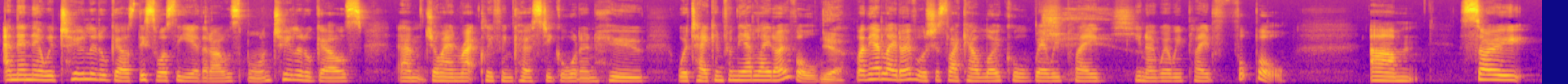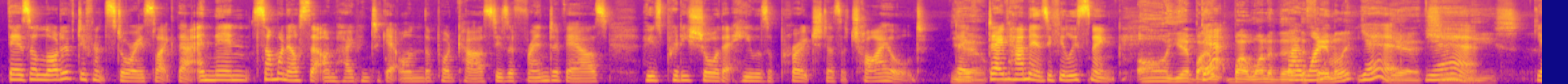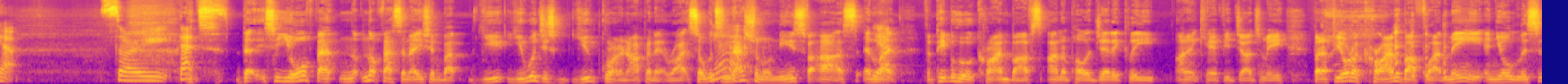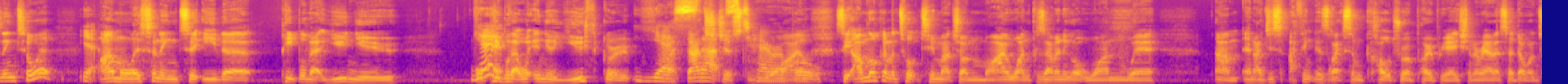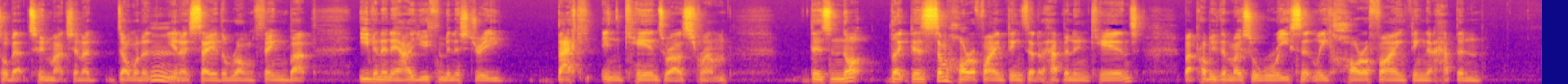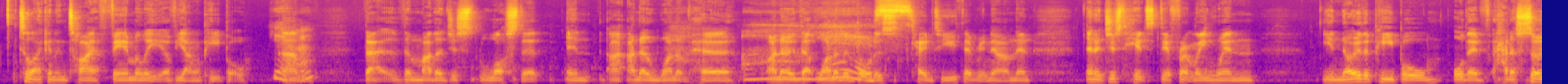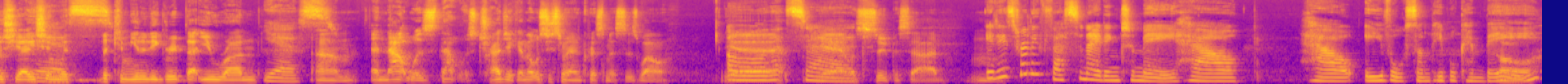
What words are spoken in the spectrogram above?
And then there were two little girls. This was the year that I was born. Two little girls, um, Joanne Ratcliffe and Kirste Gordon, who were taken from the Adelaide Oval. Yeah. Like the Adelaide Oval was just like our local where we played, you know, where we played football. Um, so there's a lot of different stories like that. And then someone else that I'm hoping to get on the podcast is a friend of ours who's pretty sure that he was approached as a child. Yeah. Dave, Dave Hammers, if you're listening. Oh yeah, by Yeah. by one of the, By the of- family. yeah, yeah, yeah. jeez. Yeah. So that's It's that. See, your fa- not not fascination, but you you were just you've grown up in it, right? So it's Yeah. national news for us, and Yeah. like for people who are crime buffs, unapologetically, I don't care if you judge me, but if you're a crime buff like me and you're listening to it, Yeah. I'm listening to either people that you knew. Or Yeah. people that were in your youth group. Yes, like, that's, that's just terrible. wild. See, I'm not going to talk too much on my one because I've only got one where um, and I just I think there's like some cultural appropriation around it, so I don't want to talk about too much, and I don't want to Mm. you know say the wrong thing. But even in our youth ministry back in Cairns, where I was from, there's not like there's some horrifying things that have happened in Cairns, but probably the most recently horrifying thing that happened to like an entire family of young people. Yeah. Um, that the mother just lost it, and I, I know one of her. I know that one of the daughters came to youth every now and then, and it just hits differently when you know the people or they've had association Yes. with the community group that you run. yes. Um, and that was that was tragic, and that was just around Christmas as well. Oh, that's sad. Yeah, it was super sad. It is really fascinating to me how how evil some people can be. Oh.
